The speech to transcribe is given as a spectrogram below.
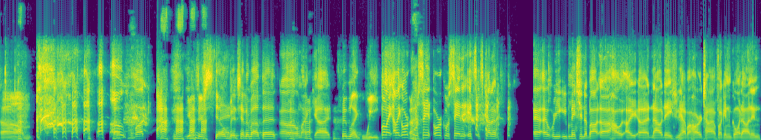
Um, oh fuck! you guys are still bitching about that? Oh my god! It's been like weeks. But like like Oracle was saying, Oracle was saying it, it's it's kind of. Uh, uh, you you mentioned about uh, how I, uh, nowadays you have a hard time fucking going down in,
